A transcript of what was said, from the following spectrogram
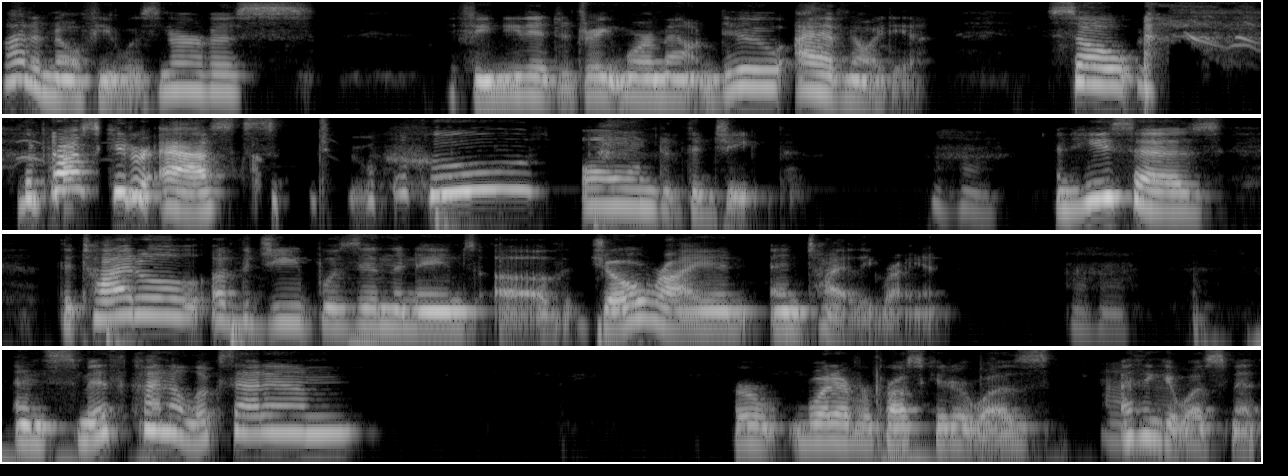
I don't know if he was nervous, if he needed to drink more Mountain Dew. I have no idea. So the prosecutor asks, who owned the Jeep? Mhm. And he says the title of the Jeep was in the names of Joe Ryan and Tylee Ryan. Mhm. And Smith kind of looks at him, or whatever prosecutor it was. I think it was Smith.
